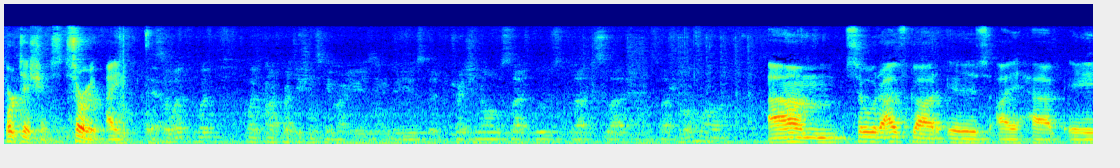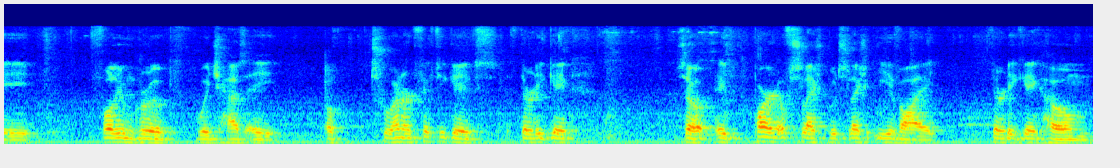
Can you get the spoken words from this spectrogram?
partitions. Sorry, I So what, what, what kind of partition scheme are you using? Do you use the traditional slash boot slash slash slash or? Um, so what I've got is I have a volume group which has a of 250 gigs, 30 gig. So it's part of slash boot slash EFI, 30 gig home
